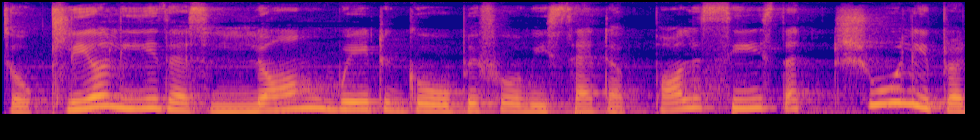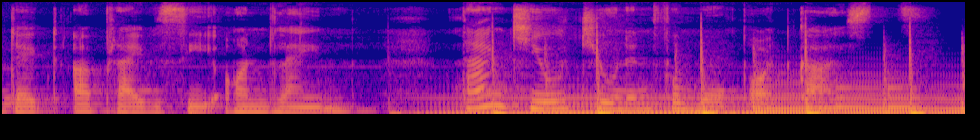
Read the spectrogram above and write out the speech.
So clearly there's a long way to go before we set up policies that truly protect our privacy online. Thank you. Tune in for more podcasts.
